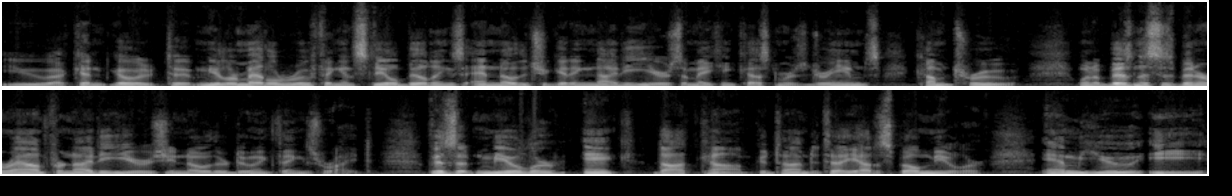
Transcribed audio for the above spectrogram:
You uh, can go to Mueller Metal Roofing and Steel Buildings and know that you're getting 90 years of making customers' dreams come true. When a business has been around for 90 years, you know they're doing things right. Visit MuellerInc.com. Good time to tell you how to spell Mueller. M U E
